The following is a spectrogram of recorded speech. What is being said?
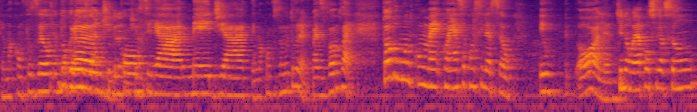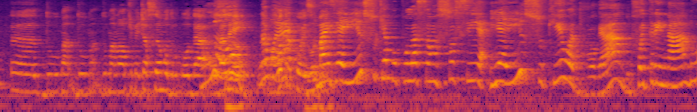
tem uma confusão muito uma confusão grande, muito grande, conciliar, mediar, tem uma confusão muito grande, mas vamos lá. Todo mundo conhece a conciliação. Eu, olha, Que não é a conciliação ah, do, do, do manual de mediação ou, do- ou da, ou da Não, lei. é não uma é. outra coisa. Mas é isso que a população associa. E é isso que o advogado foi treinado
